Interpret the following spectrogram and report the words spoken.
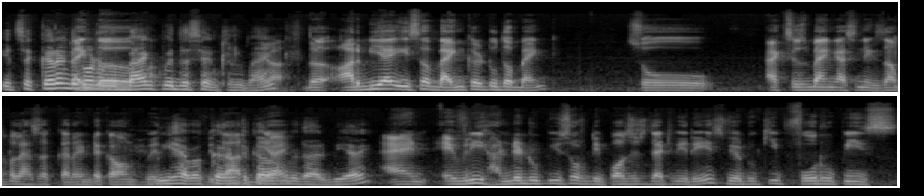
It's a current Like account of the the- bank with the central bank. Yeah. The RBI is a banker to the bank. So Axis Bank, as an example, has a current account with we have a current RBI. account with RBI and every 100 rupees of deposits that we raise, we have to keep 4 rupees.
